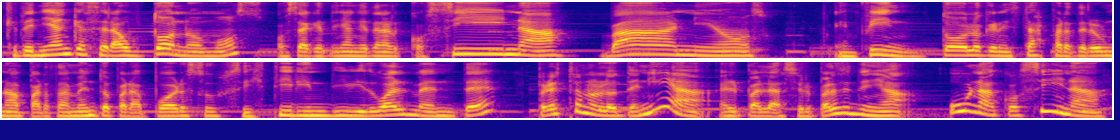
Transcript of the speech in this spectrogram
que tenían que ser autónomos, o sea que tenían que tener cocina, baños, en fin, todo lo que necesitas para tener un apartamento para poder subsistir individualmente. Pero esto no lo tenía el palacio, el palacio tenía una cocina.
